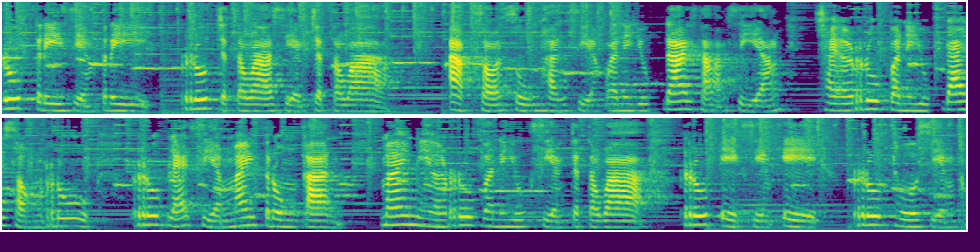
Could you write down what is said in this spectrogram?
รูปตรีเสียงตรี รูปจัตวาเสียงจัตวา อักษรสูงผันเสียงวรรณยุกต์ได้3เสียง ใช้รูปวรรณยุกต์ได้2รูป รูปและเสียงไม่ตรงกัน ไม่มีรูปวรรณยุกต์เสียงจัตวา รูปเอกเสียงเอก รูปโทเสียงโท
